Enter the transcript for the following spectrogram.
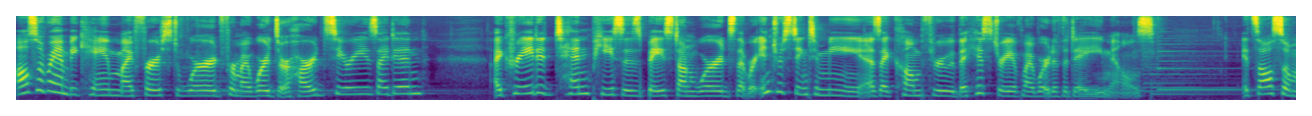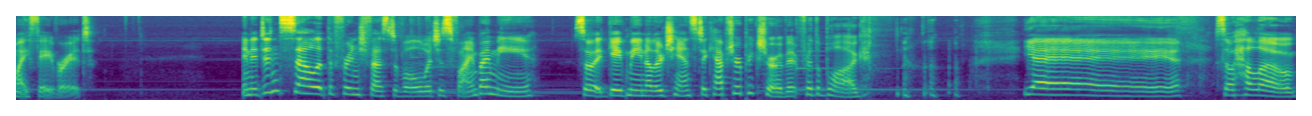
Also ran became my first word for my Words Are Hard series I did. I created 10 pieces based on words that were interesting to me as I combed through the history of my Word of the Day emails. It's also my favorite. And it didn't sell at the Fringe Festival, which is fine by me, so it gave me another chance to capture a picture of it for the blog. Yay! So, hello.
